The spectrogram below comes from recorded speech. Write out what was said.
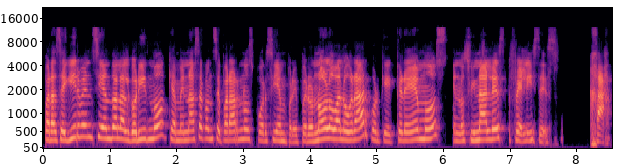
para seguir venciendo al algoritmo que amenaza con separarnos por siempre, pero no lo va a lograr porque creemos en los finales felices. Ja.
